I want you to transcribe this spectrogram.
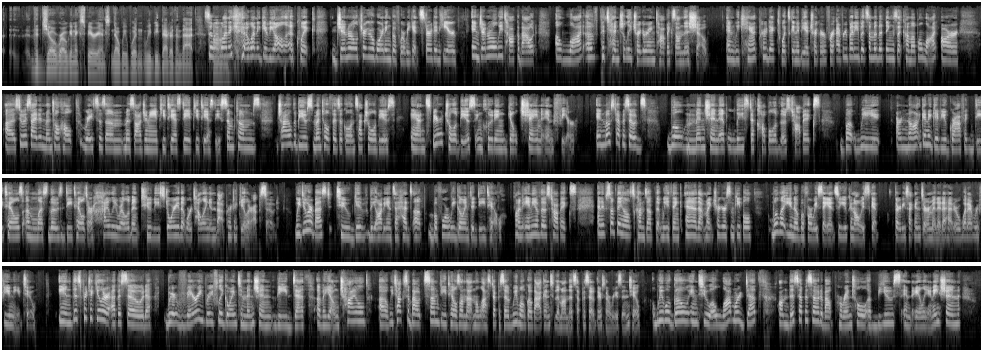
the Joe Rogan experience. No, we wouldn't. We'd be better than that. So I Um, want to I want to give y'all a quick general trigger warning before we get started here. In general, we talk about a lot of potentially triggering topics on this show. And we can't predict what's going to be a trigger for everybody, but some of the things that come up a lot are uh, suicide and mental health, racism, misogyny, PTSD, PTSD symptoms, child abuse, mental, physical, and sexual abuse, and spiritual abuse, including guilt, shame, and fear. In most episodes, we'll mention at least a couple of those topics, but we are not going to give you graphic details unless those details are highly relevant to the story that we're telling in that particular episode. We do our best to give the audience a heads up before we go into detail on any of those topics. And if something else comes up that we think, eh, that might trigger some people, we'll let you know before we say it. So you can always skip 30 seconds or a minute ahead or whatever if you need to. In this particular episode, we're very briefly going to mention the death of a young child. Uh, we talked about some details on that in the last episode. We won't go back into them on this episode. There's no reason to. We will go into a lot more depth on this episode about parental abuse and alienation,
